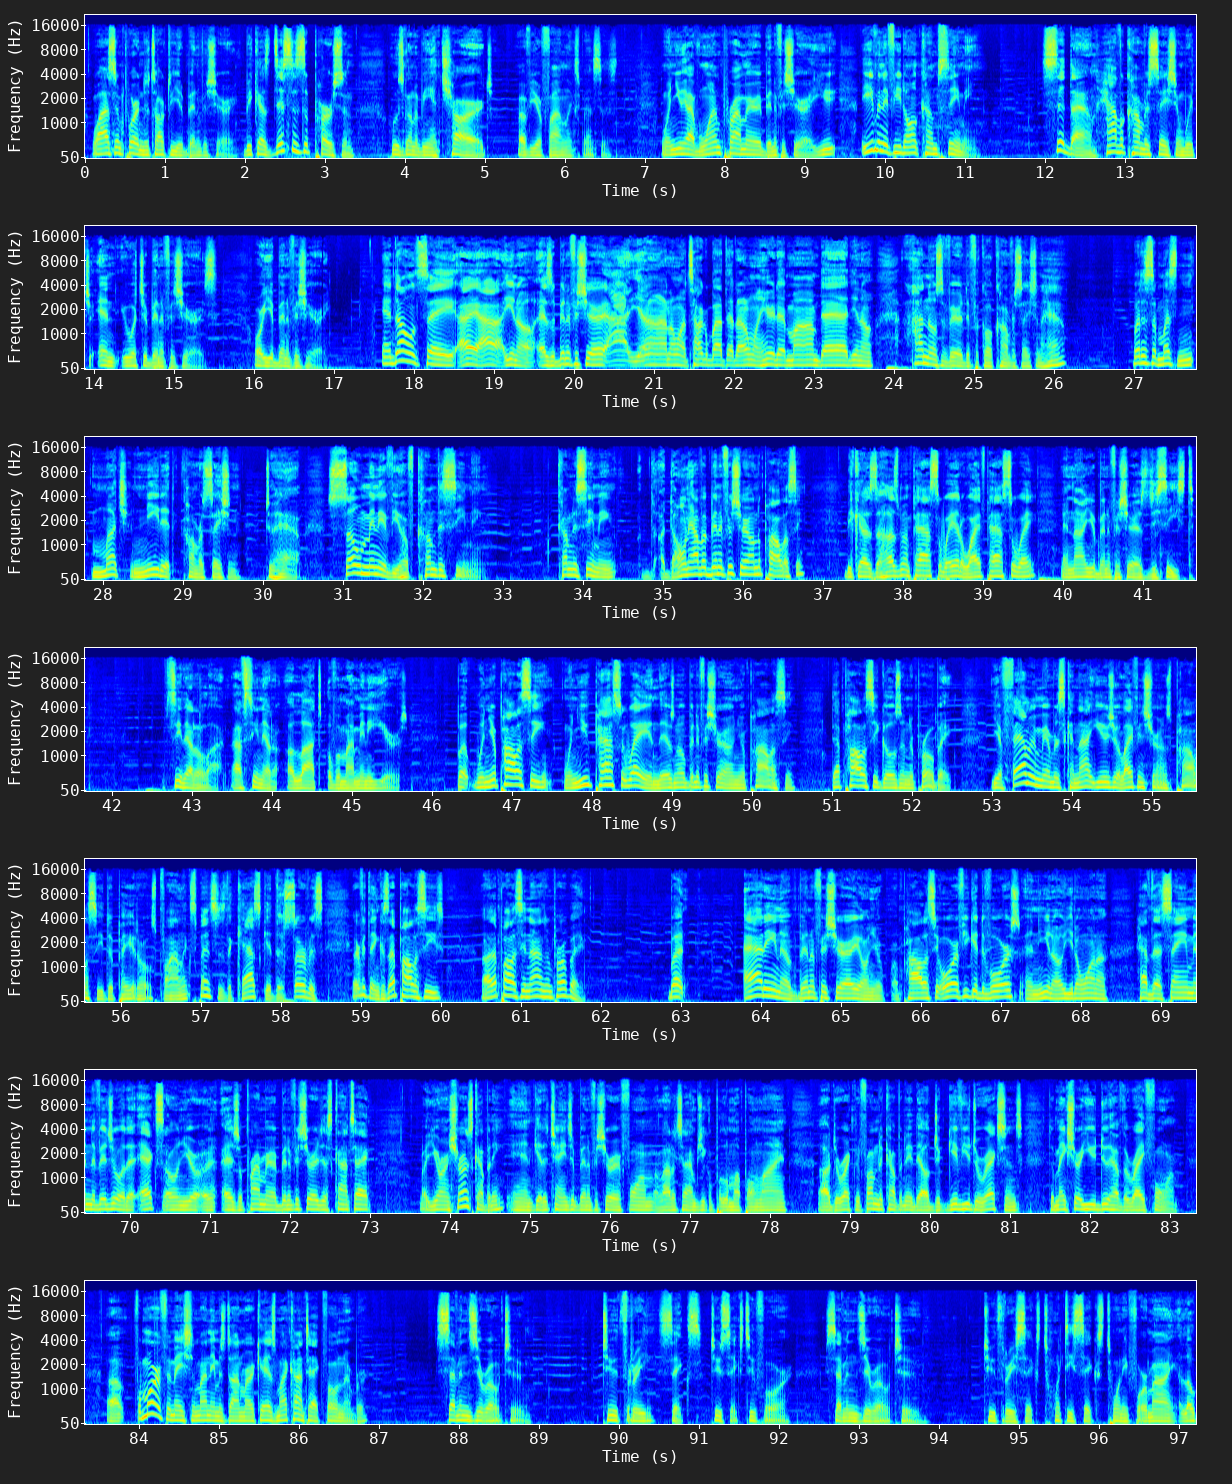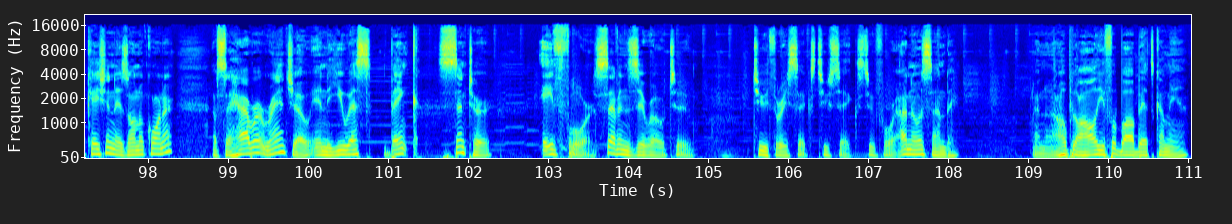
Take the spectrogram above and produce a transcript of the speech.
Why it's important to talk to your beneficiary? Because this is the person who's going to be in charge of your final expenses when you have one primary beneficiary, you even if you don't come see me, sit down, have a conversation with your and with your beneficiaries or your beneficiary. And don't say, I, I, you know, as a beneficiary, I, yeah, I don't want to talk about that. I don't want to hear that, mom, dad. You know, I know it's a very difficult conversation to have, but it's a much, much needed conversation to have. So many of you have come to see me. Come to see me. Uh, don't have a beneficiary on the policy because the husband passed away or the wife passed away, and now your beneficiary is deceased. Seen that a lot. I've seen that a lot over my many years. But when your policy, when you pass away and there's no beneficiary on your policy, that policy goes into probate. Your family members cannot use your life insurance policy to pay those final expenses, the casket, the service, everything, because that policy's uh, that policy now is in probate. But adding a beneficiary on your policy, or if you get divorced and you know you don't want to have that same individual or that ex on your uh, as a primary beneficiary, just contact your insurance company and get a change of beneficiary form. A lot of times you can pull them up online uh, directly from the company. They'll give you directions to make sure you do have the right form. Uh, for more information, my name is Don Marquez. My contact phone number 702 236 2624 702 236 2624. My location is on the corner of Sahara Rancho in the U.S. Bank Center eighth floor, 702 236 2624. I know it's Sunday. I know. I hope all your football bets come in.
